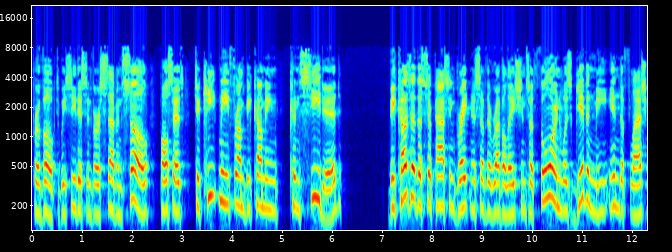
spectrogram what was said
provoked. We see this in verse 7. So, Paul says, to keep me from becoming conceited, because of the surpassing greatness of the revelations, a thorn was given me in the flesh,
